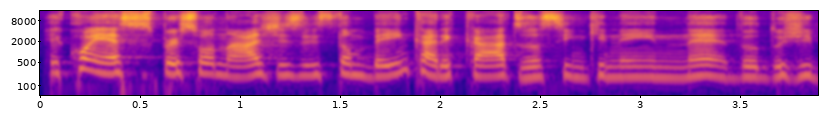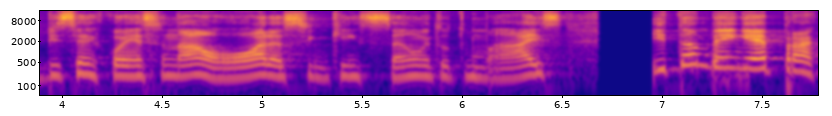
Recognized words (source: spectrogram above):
reconhece os personagens, eles estão bem caricatos, assim, que nem, né, do, do gibi você reconhece na hora, assim, quem são e tudo mais. E também é para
